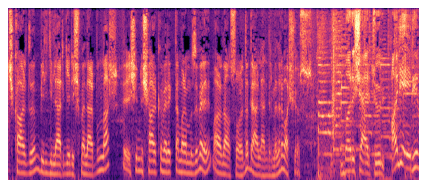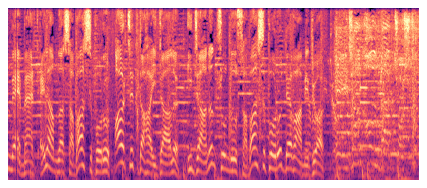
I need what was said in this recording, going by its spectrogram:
çıkardığım bilgiler, gelişmeler bunlar. Şimdi şarkı ve reklam aramızı verelim. Aradan sonra da değerlendirmelere başlıyoruz. Barış Ertül, Ali Erim ve Mert Elam'la Sabah Sporu artık daha iddialı. İddianın sunduğu Sabah Sporu devam ediyor. Heyecan onda, coşku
